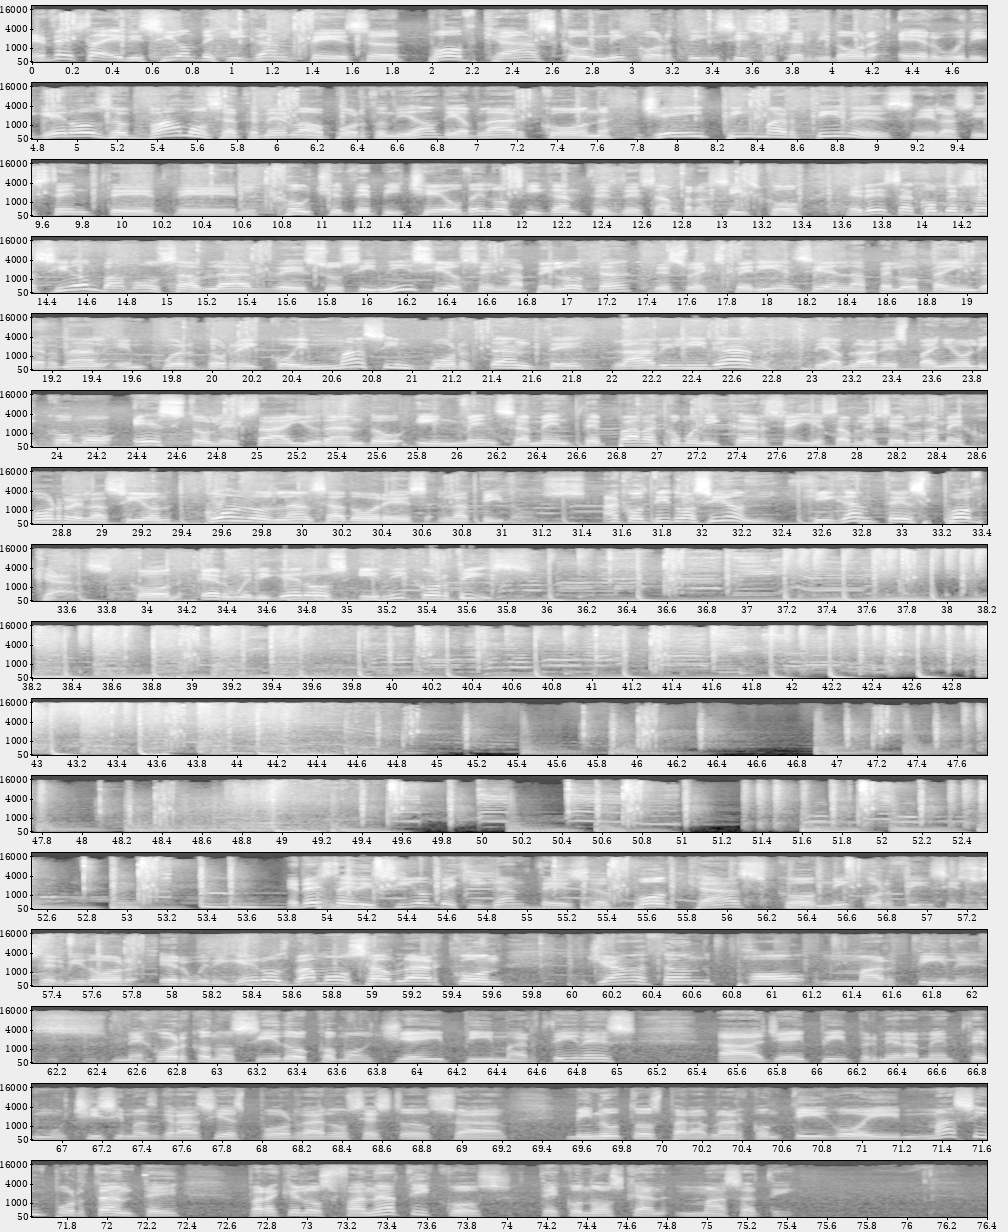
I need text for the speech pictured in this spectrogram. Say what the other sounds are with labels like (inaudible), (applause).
En esta edición de Gigantes eh, Podcast con Nick Ortiz y su servidor Erwin Higueros, vamos a tener la oportunidad de hablar con JP Martínez, el asistente del coach de picheo de los Gigantes de San Francisco. En esta conversación vamos a hablar de sus inicios en la pelota, de su experiencia en la pelota invernal en Puerto Rico y más importante, la habilidad de hablar español y cómo esto le está ayudando inmensamente para comunicarse y establecer una mejor relación con los lanzadores latinos. A continuación, Gigantes Podcast con Erwin Higueros y Nick Ortiz. En esta edición de Gigantes Podcast con Nick Ortiz y su servidor Erwin Higueros, vamos a hablar con Jonathan Paul Martínez, mejor conocido como JP Martínez. Uh, JP, primeramente, muchísimas gracias por darnos estos uh, minutos para hablar contigo y, más importante, para que los fanáticos te conozcan más a ti.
